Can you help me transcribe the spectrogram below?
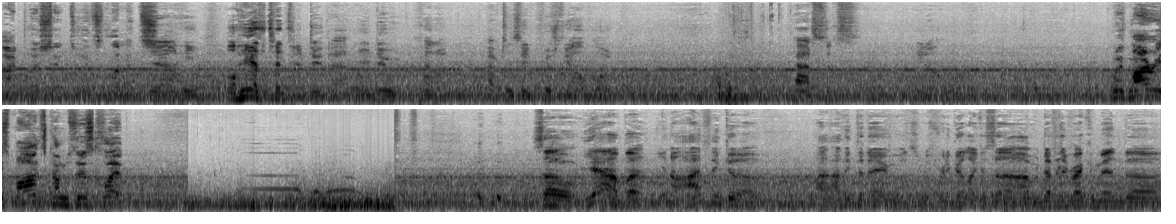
I pushed it to its limits. Yeah, he well he has a tendency to do that. You do kind of have a tendency to push the envelope past its, you know. With my response comes this clip. So yeah, but you know, I think uh, I, I think the day was, was pretty good. Like I said, I would definitely recommend uh,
